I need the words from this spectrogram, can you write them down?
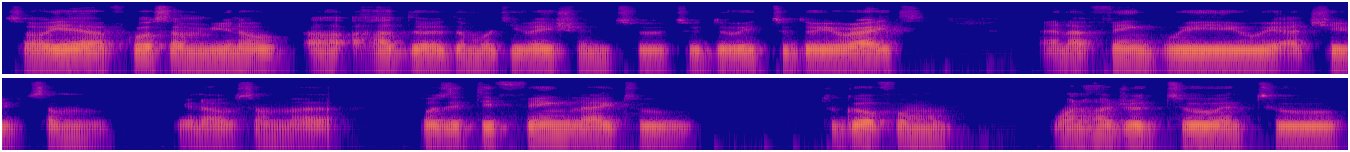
so yeah, of course, I'm you know I, had the, the motivation to to do it, to do it right, and I think we we achieved some you know some uh, positive thing like to to go from 102 and to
